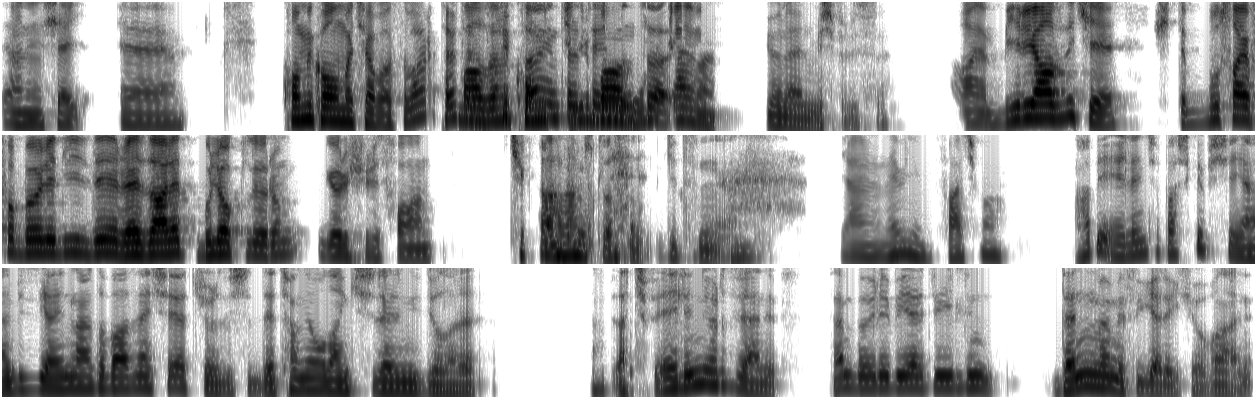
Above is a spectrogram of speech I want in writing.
yani, şey, eee, komik olma çabası var. Tabii, tabii. Daha komik gelir, entertainment'a gelmez. yönelmiş birisi. Aynen. Biri yazdı ki, işte, "Bu sayfa böyle değildi, rezalet, blokluyorum, görüşürüz." falan. Çıktı Tamam, adam bloklasın, gitsin yani. Yani, ne bileyim, saçma. Abi, eğlence başka bir şey. Yani, biz yayınlarda bazen şey açıyoruz, işte, detone olan kişilerin videoları. Açıp eğleniyoruz yani. "Sen böyle bir yer değildin." denmemesi gerekiyor buna, hani.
